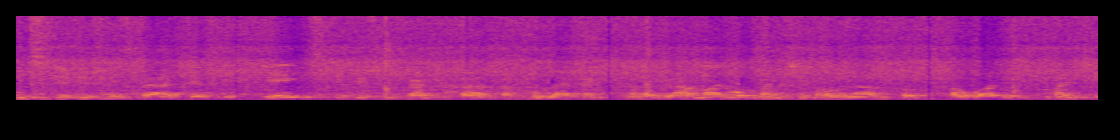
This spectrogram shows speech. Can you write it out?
ఇన్స్టిట్యూషన్స్ తయారు చేసి ఏ ఇన్స్టిట్యూషన్ కంట తక్కువ లేకుండా. మన గ్రామాల్లో మంచి భవనాలతో అవ్వాలి మంచి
